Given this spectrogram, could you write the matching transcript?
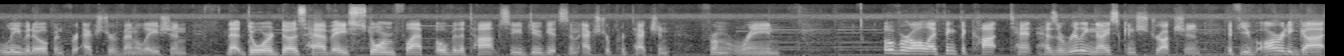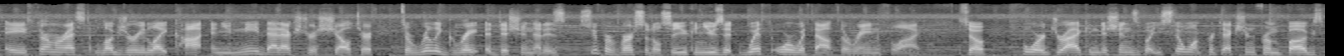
leave it open for extra ventilation. That door does have a storm flap over the top, so you do get some extra protection from rain. Overall, I think the cot tent has a really nice construction. If you've already got a Therm-a-Rest luxury light cot and you need that extra shelter, it's a really great addition that is super versatile so you can use it with or without the rainfly. So for dry conditions, but you still want protection from bugs,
